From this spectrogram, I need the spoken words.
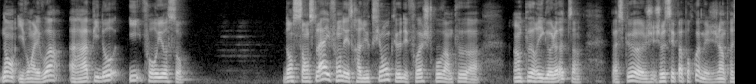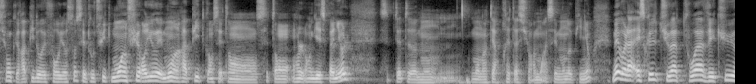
Non, ils vont aller voir Rapido y Furioso. Dans ce sens-là, ils font des traductions que des fois je trouve un peu, euh, un peu rigolotes. Parce que euh, je ne sais pas pourquoi, mais j'ai l'impression que Rapido et Furioso, c'est tout de suite moins furieux et moins rapide quand c'est en, en, langue espagnole. C'est peut-être euh, mon, mon, interprétation à moi, c'est mon opinion. Mais voilà, est-ce que tu as, toi, vécu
